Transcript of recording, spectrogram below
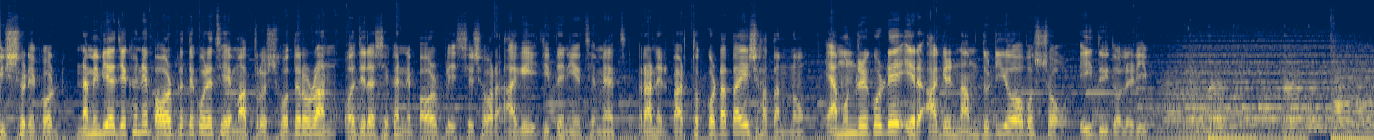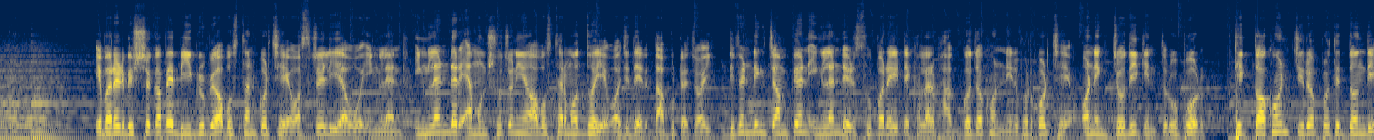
বিশ্ব রেকর্ড। নামিবিয়া যেখানে পাওয়ার প্লেতে করেছে মাত্র সতেরো রান, অজিরা সেখানে পাওয়ার প্লে শেষ হওয়ার আগেই জিতে নিয়েছে ম্যাচ। রানের পার্থক্যটা তাই সাতান্ন। এমন রেকর্ডে এর আগের নাম দুটিও অবশ্য এই দুই দলেরই। এবারের বিশ্বকাপে বি গ্রুপে অবস্থান করছে অস্ট্রেলিয়া ও ইংল্যান্ড। ইংল্যান্ডের এমন শোচনীয় অবস্থার মধ্যেই অজিদের দাপুটে জয়। ডিফেন্ডিং চ্যাম্পিয়ন ইংল্যান্ডের সুপার এইটে খেলার ভাগ্য যখন নির্ভর করছে অনেক যদি কিন্তু উপর ঠিক তখন চিরপ্রতিদ্বন্দ্বী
